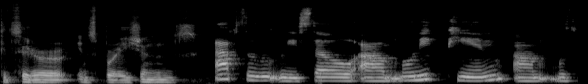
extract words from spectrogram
consider inspirations? Absolutely. So um, Monique Péan um, was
